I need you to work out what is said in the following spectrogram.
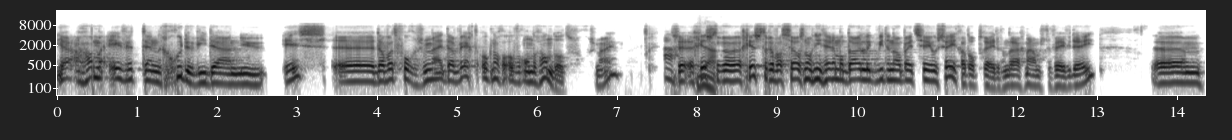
Ja, hou me even ten goede wie daar nu is. Uh, daar, wordt volgens mij, daar werd ook nog over onderhandeld, volgens mij. Ah, Ze, gisteren, ja. gisteren was zelfs nog niet helemaal duidelijk wie er nou bij het COC gaat optreden, vandaag namens de VVD. Um,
